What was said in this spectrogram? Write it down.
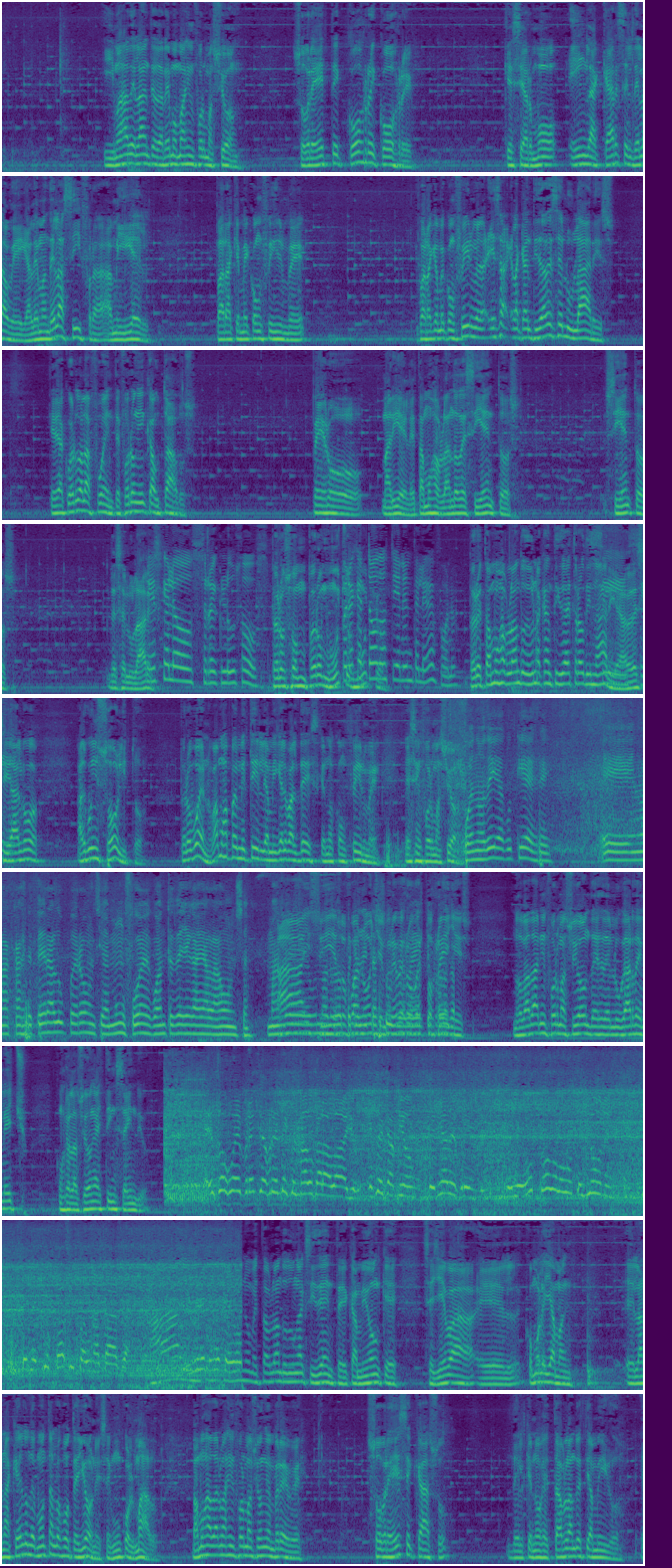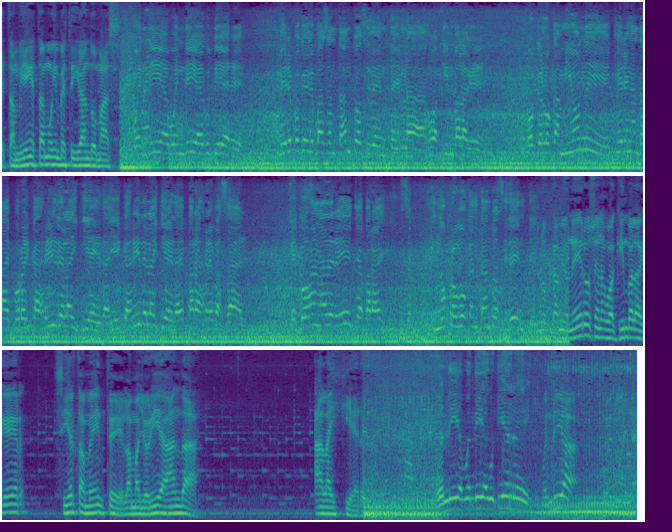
Y más adelante daremos más información sobre este corre-corre que se armó en la cárcel de La Vega. Le mandé la cifra a Miguel para que me confirme para que me confirme esa, la cantidad de celulares que de acuerdo a la fuente fueron incautados. Pero, Mariel, estamos hablando de cientos, cientos de celulares. Es que los reclusos... Pero son, pero muchos. Pero es que muchos. todos tienen teléfono. Pero estamos hablando de una cantidad extraordinaria, Sí, es decir, sí. algo, algo insólito. Pero bueno, vamos a permitirle a Miguel Valdés que nos confirme esa información. Buenos días, Gutiérrez. Eh, en la carretera Luperón se armó un fuego antes de llegar a la onza. Ay, sí, eso fue anoche. En breve Roberto Reyes nos va a dar información desde el lugar del hecho con relación a este incendio. Eso fue frente a frente con Colmado Caraballo. Ese camión venía de frente, se llevó todos los botellones, se metió casi para una casa. Ay, no me está hablando de un accidente, camión que se lleva el, ¿cómo le llaman? El anaquel donde montan los botellones en un colmado. Vamos a dar más información en breve sobre ese caso del que nos está hablando este amigo. Eh, También estamos investigando más. Buen día, buen día, Gutiérrez. Mire por qué pasan tantos accidentes en la Joaquín Balaguer. Porque los camiones quieren andar por el carril de la izquierda y el carril de la izquierda es para rebasar. Que cojan la derecha para y no provocan tanto accidentes. Los camioneros en la Joaquín Balaguer, ciertamente la mayoría anda a la izquierda. Buen día, buen día, Gutiérrez. Buen día.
